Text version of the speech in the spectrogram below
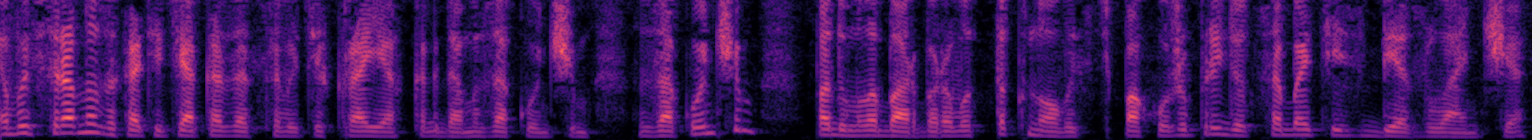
вы все равно захотите оказаться в этих краях, когда мы закончим». «Закончим?» — подумала Барбара. «Вот так новость. Похоже, придется обойтись без ланча».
